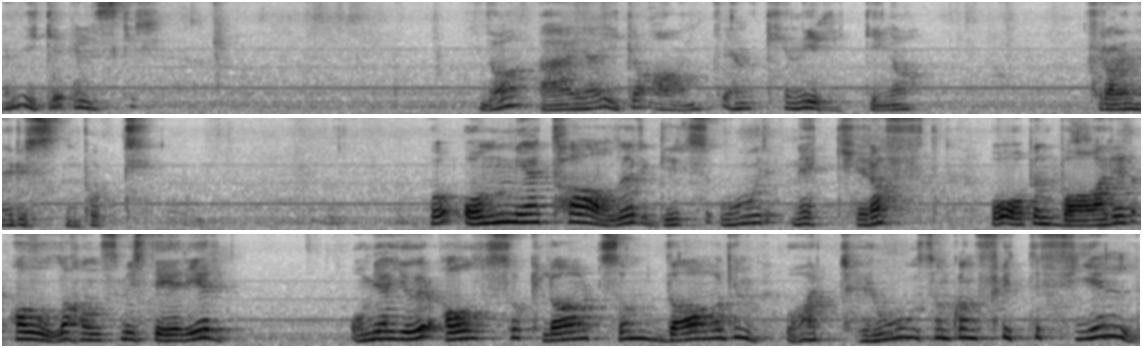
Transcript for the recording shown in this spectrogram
men ikke elsker. Da er jeg ikke annet enn knirkinga fra en rusten port. Og om jeg taler Guds ord med kraft og åpenbarer alle hans mysterier, om jeg gjør alt så klart som dagen og har tro som kan flytte fjell,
